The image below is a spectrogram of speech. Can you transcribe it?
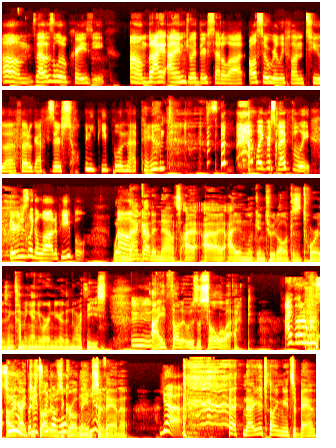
um, so that was a little crazy. Um, but I, I enjoyed their set a lot. Also, really fun to uh, photograph because there's so many people in that band. like respectfully, there's just like a lot of people. When that Um, got announced, I, I I didn't look into it all because the tour isn't coming anywhere near the Northeast. Mhm. I thought it was a solo act. I thought it was Like, too. I but just it's thought like it was a whole girl named. Savannah. Yeah. now you're telling me it's a band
